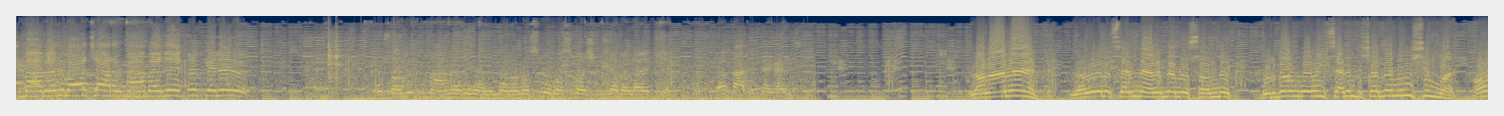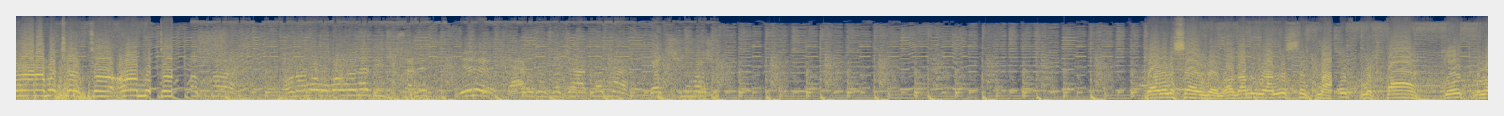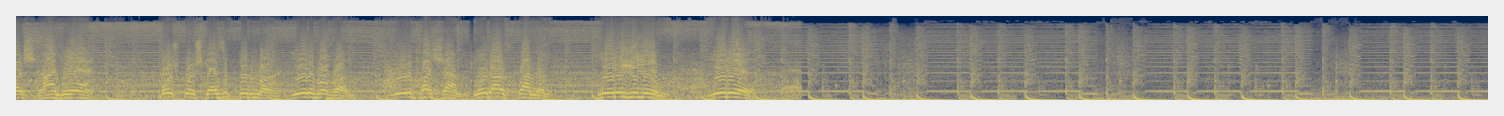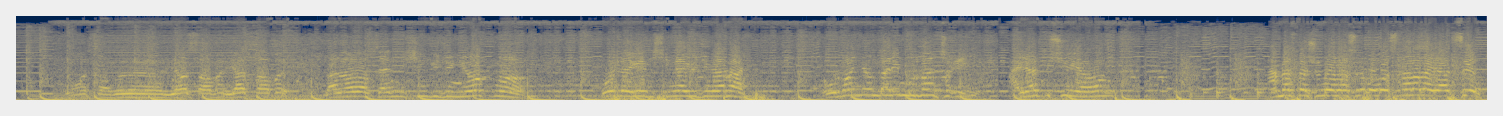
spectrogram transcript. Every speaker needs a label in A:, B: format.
A: Şu Mehmet'i bana çağırın Mehmet'i. Mehmet gene yok. O sandık bu Mehmet'in elinden anası babası başımıza bela etti. Ben Mehmet'le geldim. Lan Ahmet, lan oğlum senin elinden o sandık. Buradan kovuy senin dışarıda ne işin var? Aa araba çarpsa, aa motor çarpsa. Anana baban öne değildi senin. Yeri, yani de saçaklarına. Geç işin başı. Canını sevdim, adamın yanını sıkma. Git mutfağa, git bulaşıkhaneye. Boş boş gezip durma. Yeri babam, yeri paşam, yeri aslanım, yeri gülüm, yeri. Ya sabır, ya sabır, ya sabır. Lan oğlum senin işin gücün yok mu? Burada git işine gücüne bak. Oradan göndereyim buradan çıkayım. Hayret bir şey ya. Ahmet de şunu anasını babasını ara da gelsin.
